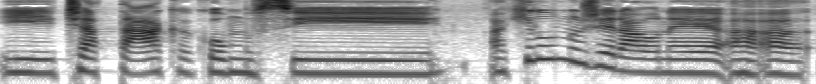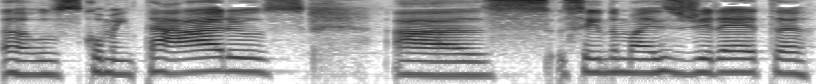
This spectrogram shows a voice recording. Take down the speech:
e te ataca como se. Aquilo no geral, né? A, a, os comentários, as, sendo mais direta,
